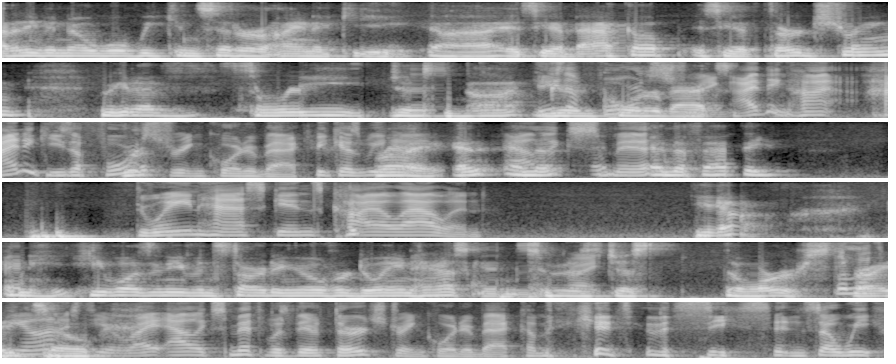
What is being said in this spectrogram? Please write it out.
I don't even know what we consider Heinicke. Uh, is he a backup? Is he a third string? We could have three just not He's a good four string. quarterbacks. I think he- Heinicke's a four string quarterback because we right, and and Alex the, Smith, and the fact that Dwayne Haskins, Kyle Allen. Yeah. And he, he wasn't even starting over Dwayne Haskins, who was Right. just the worst, But let's right? be honest here, right? Alex Smith was their third string quarterback coming into the season, so we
